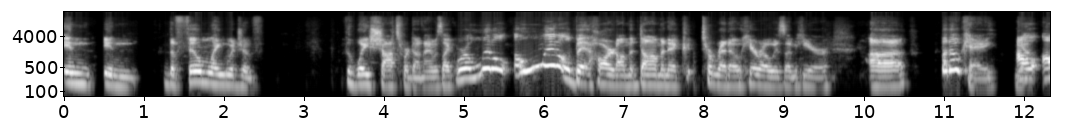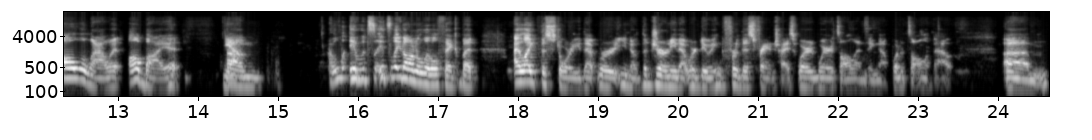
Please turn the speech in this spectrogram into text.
in in the film language of the way shots were done, I was like, we're a little a little bit hard on the Dominic Toretto heroism here. Uh but okay. Yeah. I'll I'll allow it. I'll buy it. Yeah. Um it was it's laid on a little thick, but I like the story that we're, you know, the journey that we're doing for this franchise, where where it's all ending up, what it's all about. Um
